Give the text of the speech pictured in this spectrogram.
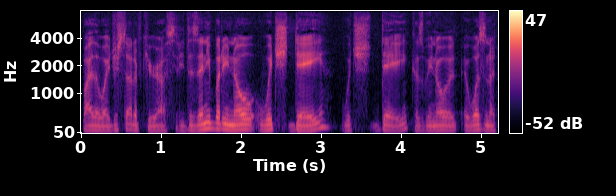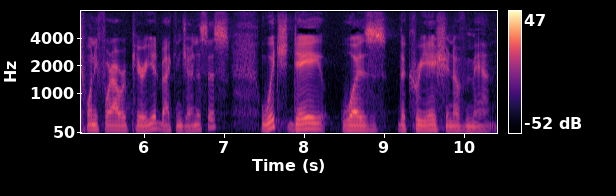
by the way, just out of curiosity, does anybody know which day, which day, because we know it, wasn't a 24 hour period back in Genesis, which day was the creation of man?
